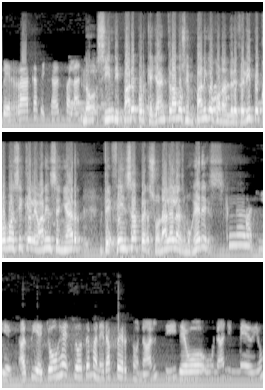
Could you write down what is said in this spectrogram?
berracas, echadas para No, Cindy, pare, porque ya entramos en pánico con André Felipe. ¿Cómo así que le van a enseñar defensa personal a las mujeres? Claro. Así es, así es. Yo, yo de manera personal, sí, llevo un año y medio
